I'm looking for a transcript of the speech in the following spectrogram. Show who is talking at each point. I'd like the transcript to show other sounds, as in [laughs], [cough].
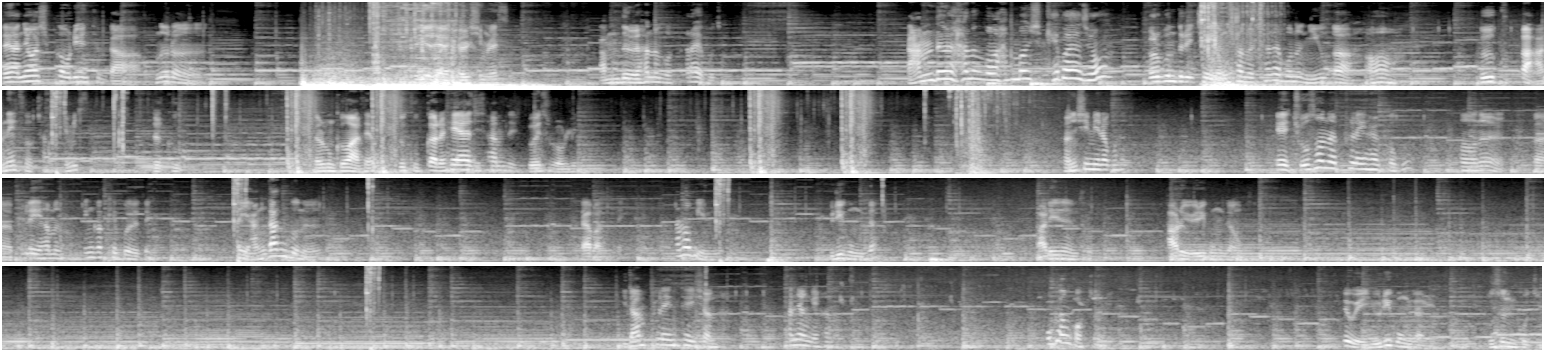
Speaker 1: 네 안녕하십니까. 오리엔트입니다. 오늘은 드디어 제가 결심을 했습니다. 남들 하는 거 따라해보자 남들 하는 거 한 번씩 해봐야죠. 여러분들이 제 영상을 찾아보는 이유가 아그 국가 안에서 참 재밌어요. 그, 그 여러분 그거 아세요? 그 국가를 해야지 사람들이 조회수를 올리는 변심이라고 생각 예, 조선을 플레이할 거고 조 선을 어, 플레이하면서 생각해 보여야 돼. 양강도는 내가 봤을 때 산업이 있는 유리공장 말이 되는 소리 바로 유리공장 없어. 이단 플랜테이션 한양의 한 호강 거점 근데 왜 유리 공장이야? 무슨 고지?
